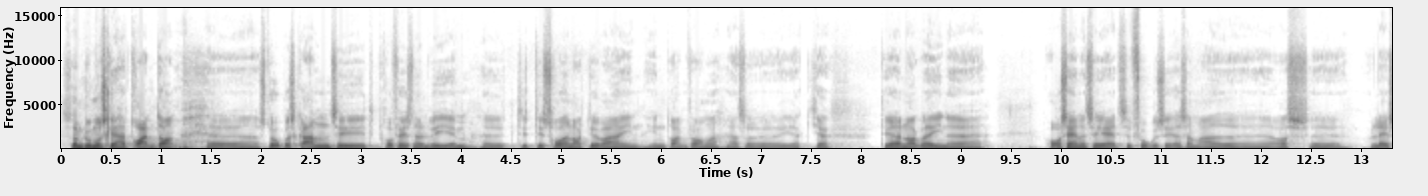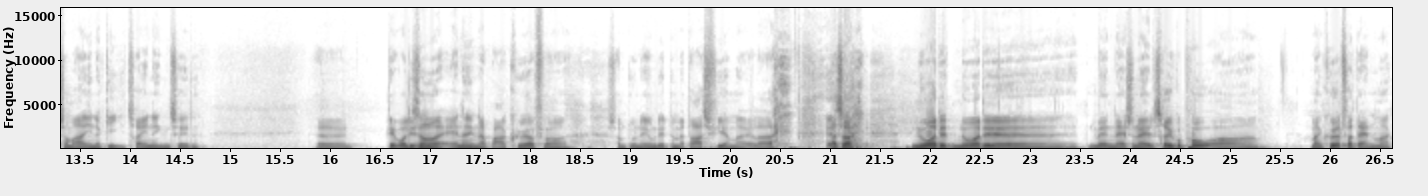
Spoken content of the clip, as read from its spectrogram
som du måske har drømt om. Øh, at stå på skammen til et professionelt VM, øh, det, det tror jeg nok, det var en, en drøm for mig. Altså, øh, jeg, jeg, det har nok været en af årsagerne til, at jeg altid fokuserer så meget, øh, også øh, lagde så meget energi i træningen til det. Øh, det var ligesom noget andet, end at bare køre for, som du nævnte, et madrasfirma. Eller, altså, nu er, det, nu er det med national trikot på, og man kørte fra Danmark.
